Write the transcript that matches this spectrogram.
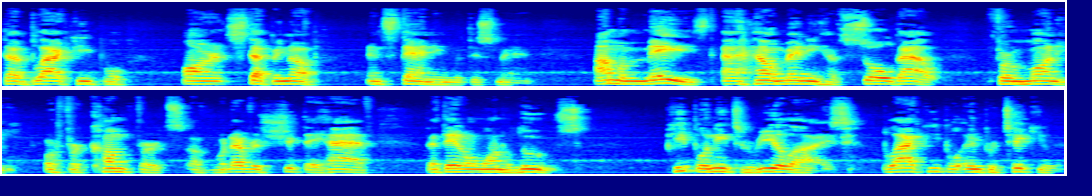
that black people aren't stepping up and standing with this man. I'm amazed at how many have sold out for money or for comforts of whatever shit they have that they don't want to lose. People need to realize, black people in particular,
